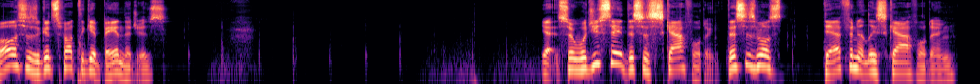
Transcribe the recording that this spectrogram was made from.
Well, this is a good spot to get bandages. Yeah, so would you say this is scaffolding? This is most definitely scaffolding.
